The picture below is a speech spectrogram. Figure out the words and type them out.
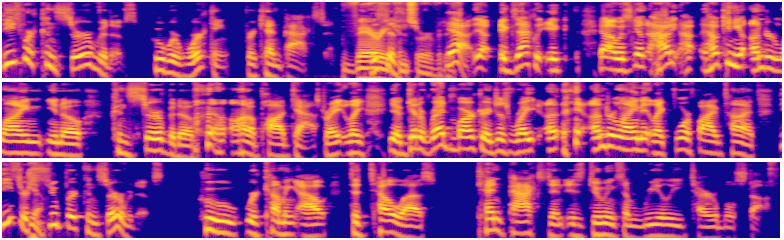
These were conservatives who were working for Ken Paxton. Very is, conservative. Yeah, yeah, exactly. It, yeah, I was gonna. How, do, how how can you underline you know conservative on a podcast, right? Like you know, get a red marker and just write uh, underline it like four or five times. These are yeah. super conservatives who were coming out to tell us Ken Paxton is doing some really terrible stuff.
